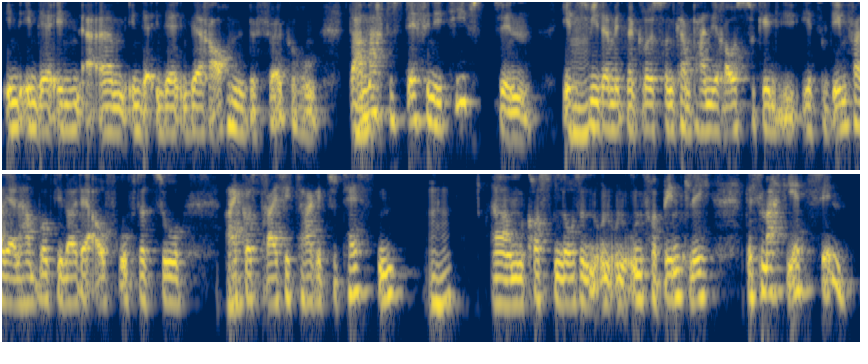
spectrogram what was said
in, in, der, in, ähm, in, der, in, der, in der rauchenden Bevölkerung. Da mhm. macht es definitiv Sinn, jetzt mhm. wieder mit einer größeren Kampagne rauszugehen, die jetzt in dem Fall ja in Hamburg die Leute aufruft dazu, ICOS 30 Tage zu testen. Mhm ähm, kostenlos und, und, und unverbindlich. Das macht jetzt Sinn.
